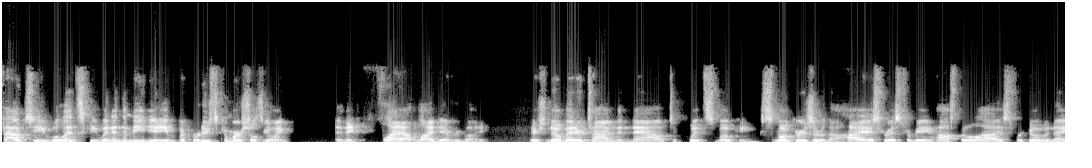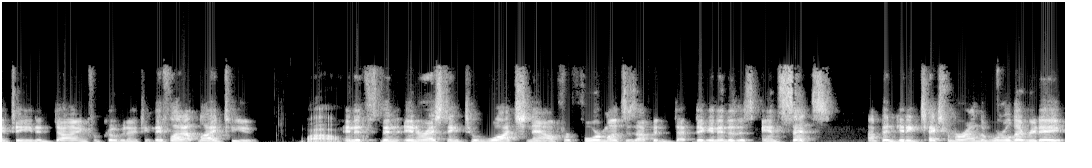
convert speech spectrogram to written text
Fauci, Walensky went in the media, even produced commercials going, and they flat out lied to everybody. There's no better time than now to quit smoking. Smokers are the highest risk for being hospitalized for COVID 19 and dying from COVID 19. They flat out lied to you. Wow. And it's been interesting to watch now for four months as I've been d- digging into this. And since I've been getting texts from around the world every day.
